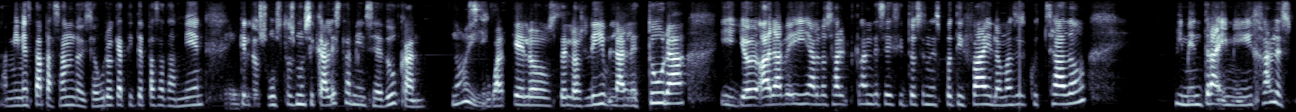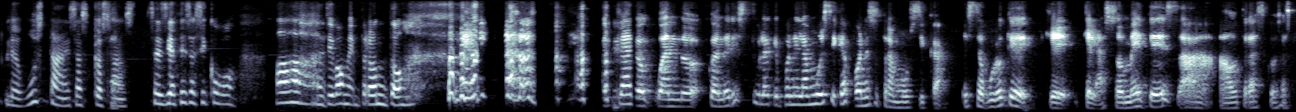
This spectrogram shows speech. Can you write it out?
a mí me está pasando y seguro que a ti te pasa también que los gustos musicales también se educan, ¿no? Sí. Igual que los de los libros, la lectura. Y yo ahora veía los grandes éxitos en Spotify, lo más escuchado, y me entra y mi hija les, le gusta esas cosas. O sea, si haces así como, ah, llévame pronto. Claro, cuando, cuando eres tú la que pone la música, pones otra música. Es seguro que, que, que la sometes a, a otras cosas.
